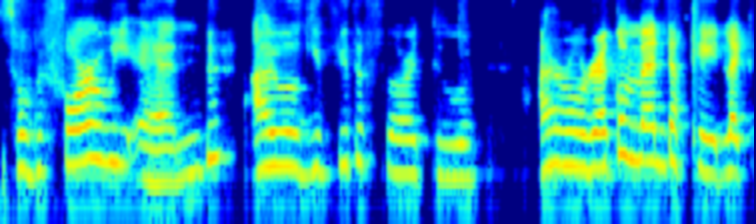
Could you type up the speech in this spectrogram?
So before we end, I will give you the floor to, I don't know, recommend a K, like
